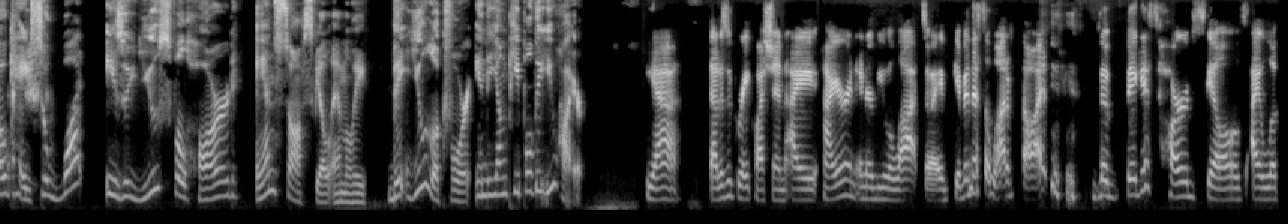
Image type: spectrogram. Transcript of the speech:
Okay, so what is a useful hard and soft skill, Emily, that you look for in the young people that you hire? Yeah, that is a great question. I hire and interview a lot, so I've given this a lot of thought. the biggest hard skills I look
